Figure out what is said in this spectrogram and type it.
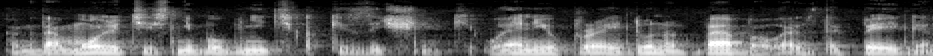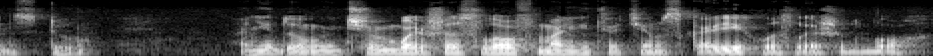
Когда молитесь, не бубните, как язычники. When you pray, do not babble, as the pagans do. Они думают, чем больше слов в молитве, тем скорее их услышит Бог.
